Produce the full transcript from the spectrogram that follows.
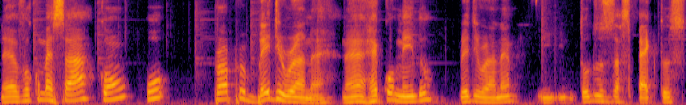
Né, eu vou começar com o próprio Blade Runner, né? Recomendo Blade Runner em, em todos os aspectos.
